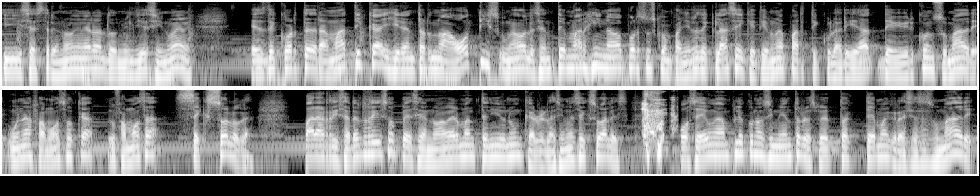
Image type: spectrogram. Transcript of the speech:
y se estrenó en enero del 2019. Es de corte dramática y gira en torno a Otis, un adolescente marginado por sus compañeros de clase y que tiene una particularidad de vivir con su madre, una famosa, famosa sexóloga. Para rizar el rizo, pese a no haber mantenido nunca relaciones sexuales, posee un amplio conocimiento respecto al tema gracias a su madre.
